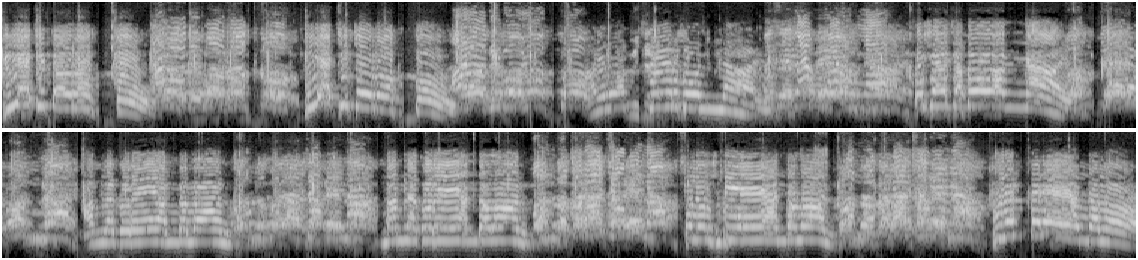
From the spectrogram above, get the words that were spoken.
দিয়েছি তো রক্ত। দিয়েছি রক্ত। রক্তের বন্যায়। দেশে যাবে অন্যায়। হামলা করে আন্দোলন। মামলা করে আন্দোলন। পুলিশ দিয়ে আন্দোলন। বুলেট করে আন্দোলন।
